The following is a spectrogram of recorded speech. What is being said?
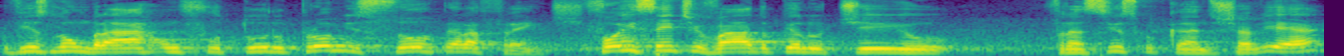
vislumbrar um futuro promissor pela frente. Foi incentivado pelo tio Francisco Cândido Xavier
